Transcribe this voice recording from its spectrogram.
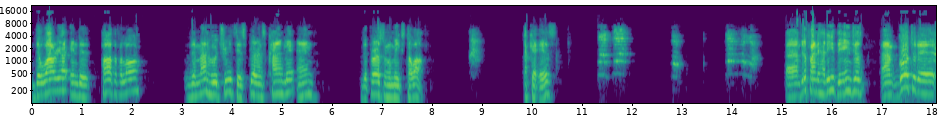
The warrior in the path of Allah. The man who treats his parents kindly and the person who makes tawaf. Okay, is Um, do you find the hadith? The angels um, go to the.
